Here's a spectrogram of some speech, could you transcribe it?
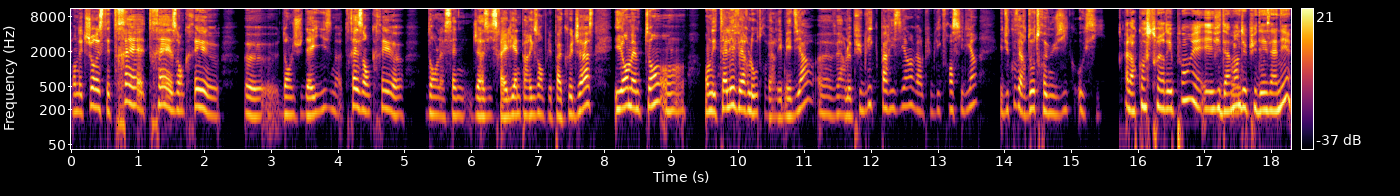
On est toujours resté très très ancré euh, euh, dans le judaïsme, très ancré euh, dans la scène jazz israélienne par exemple, et pas que jazz. Et en même temps, on on est allé vers l'autre, vers les médias, vers le public parisien, vers le public francilien, et du coup vers d'autres musiques aussi. Alors construire des ponts, et, évidemment depuis des années.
